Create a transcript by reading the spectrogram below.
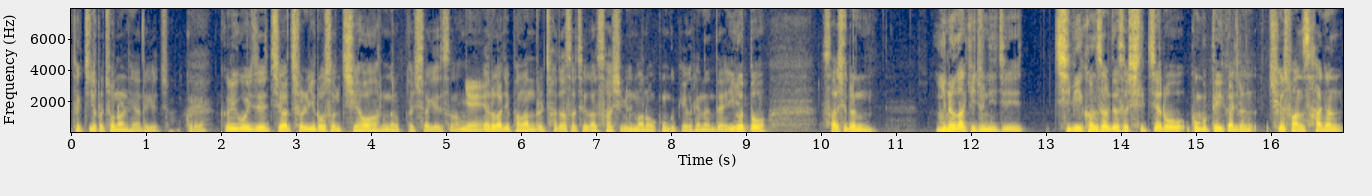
택지로 전환을 해야 되겠죠. 그래요? 그리고 이제 지하철 1호선 지하화하는 것부터 시작해서 예. 여러 가지 방안들을 찾아서 제가 41만 호 공급 계획을 했는데 이것도 예. 사실은 인허가 기준이지 집이 건설돼서 실제로 공급되기까지는 최소한 4년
